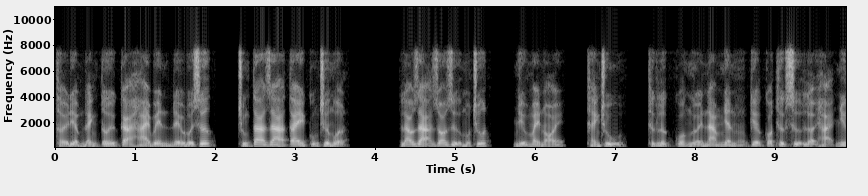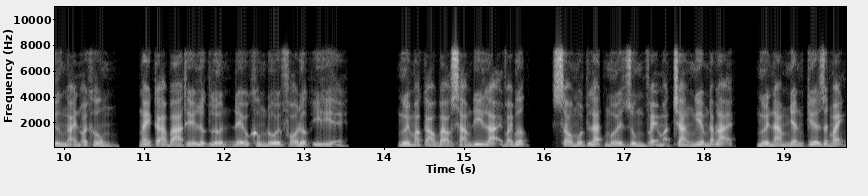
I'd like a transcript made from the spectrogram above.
thời điểm đánh tới cả hai bên đều đối sức, chúng ta ra tay cũng chưa muộn. Lão giả do dự một chút, như mày nói, thành chủ, thực lực của người nam nhân kia có thực sự lợi hại như ngài nói không, ngay cả ba thế lực lớn đều không đối phó được ý đi Người mặc áo bảo sám đi lại vài bước, sau một lát mới dùng vẻ mặt trang nghiêm đáp lại, người nam nhân kia rất mạnh,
